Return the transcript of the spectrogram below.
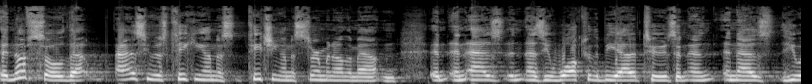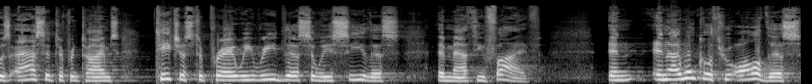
Enough so that as he was teaching on the, teaching on the Sermon on the Mountain, and, and, as, and as he walked through the Beatitudes, and, and, and as he was asked at different times, teach us to pray, we read this and we see this in Matthew 5. And, and I won't go through all of this,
